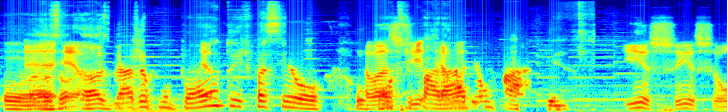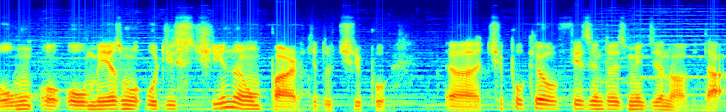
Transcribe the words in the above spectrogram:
O- É, elas, é. elas viajam pra um ponto e, tipo assim, o, o Elas ponto de parada elas- é um parque. Isso, isso. Ou, ou, ou mesmo o destino é um parque do tipo. Uh, tipo o que eu fiz em 2019, tá?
